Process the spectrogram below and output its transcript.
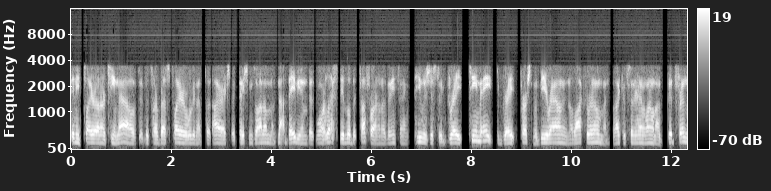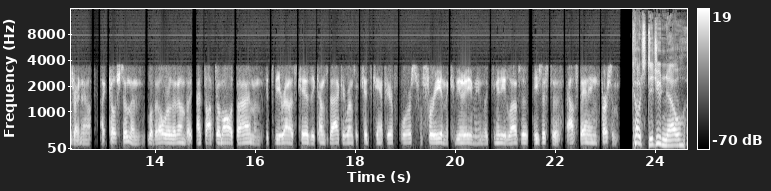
any player on our team now. If it's our best player, we're going to put higher expectations on him and not baby him, but more or less be a little bit tougher on him, if anything. He was just a great teammate, a great person to be around in the locker room, and I consider him one of my good friends right now. I coached him and a little bit older than him, but I talk to him all the time and get to be around his kids. He comes back, he runs a kids camp here for us for free in the community. I mean, the community loves it. He's just an outstanding person. Coach, did you know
